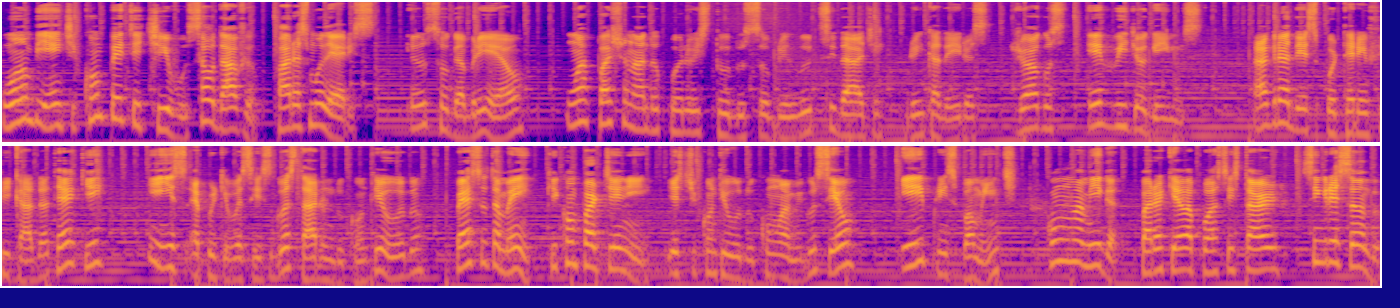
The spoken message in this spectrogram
um ambiente competitivo saudável para as mulheres. Eu sou Gabriel, um apaixonado por um estudo sobre ludicidade, brincadeiras, jogos e videogames. Agradeço por terem ficado até aqui, e isso é porque vocês gostaram do conteúdo. Peço também que compartilhem este conteúdo com um amigo seu e, principalmente, com uma amiga para que ela possa estar se ingressando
